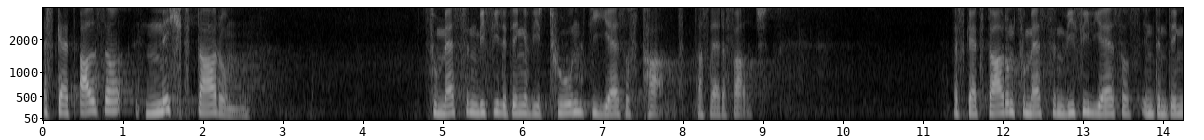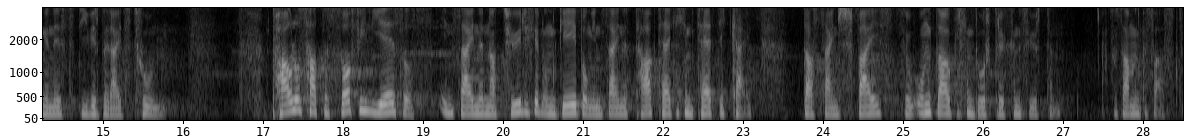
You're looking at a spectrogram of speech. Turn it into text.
Es geht also nicht darum, zu messen, wie viele Dinge wir tun, die Jesus tat. Das wäre falsch. Es geht darum zu messen, wie viel Jesus in den Dingen ist, die wir bereits tun. Paulus hatte so viel Jesus in seiner natürlichen Umgebung, in seiner tagtäglichen Tätigkeit, dass sein Schweiß zu unglaublichen Durchbrüchen führte. Zusammengefasst.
